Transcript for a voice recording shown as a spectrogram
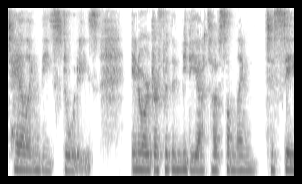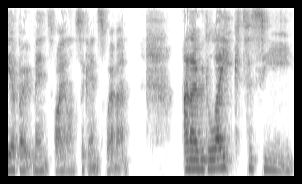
telling these stories in order for the media to have something to say about men's violence against women. And I would like to see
